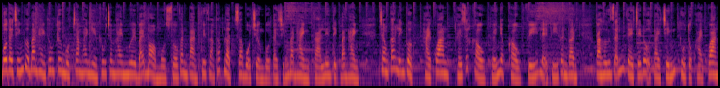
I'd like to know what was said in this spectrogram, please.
Bộ Tài chính vừa ban hành thông tư 100-2020 bãi bỏ một số văn bản quy phạm pháp luật do Bộ trưởng Bộ Tài chính ban hành và liên tịch ban hành trong các lĩnh vực hải quan, thuế xuất khẩu, thuế nhập khẩu, phí, lệ phí vân vân và hướng dẫn về chế độ tài chính, thủ tục hải quan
